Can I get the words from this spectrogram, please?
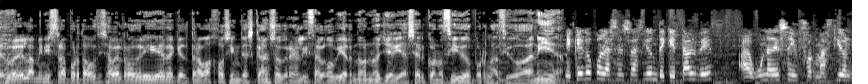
Se duele la ministra portavoz Isabel Rodríguez de que el trabajo sin descanso que realiza el gobierno no llegue a ser conocido por la ciudadanía. Me quedo con la sensación de que tal vez alguna de esa información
